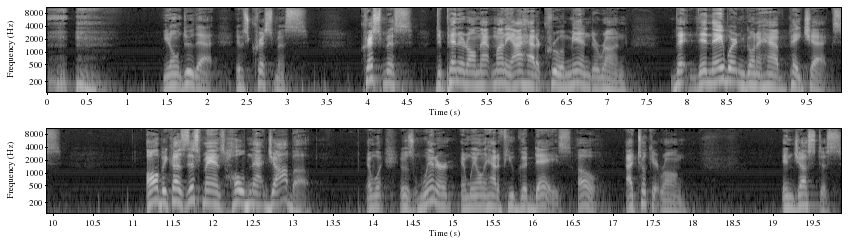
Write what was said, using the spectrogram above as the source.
you don't do that. It was Christmas. Christmas depended on that money. I had a crew of men to run. Then they weren't going to have paychecks. All because this man's holding that job up. And it was winter and we only had a few good days. Oh, I took it wrong. Injustice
